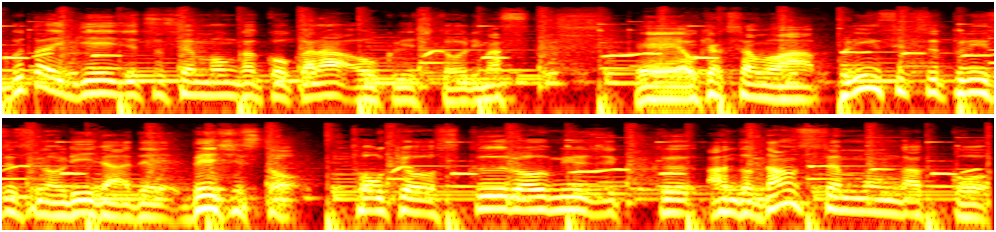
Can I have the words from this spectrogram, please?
舞台芸術専門学校からお送りしております、えーお客様はプリンセスプリンセスのリーダーでベーシスト東京スクールオブミュージックダンス専門学校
